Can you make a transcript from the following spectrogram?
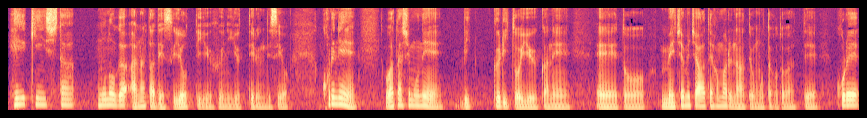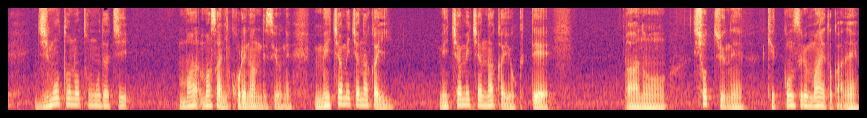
平均したものがあなたですよっていうふうに言ってるんですよ。これね私もねびっくりというかねえっ、ー、とめちゃめちゃ当てはまるなって思ったことがあってこれ地元の友達ままさにこれなんですよね。めちゃめちゃ仲いい。めちゃめちゃ仲良くてあのしょっちゅうね結婚する前とかね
